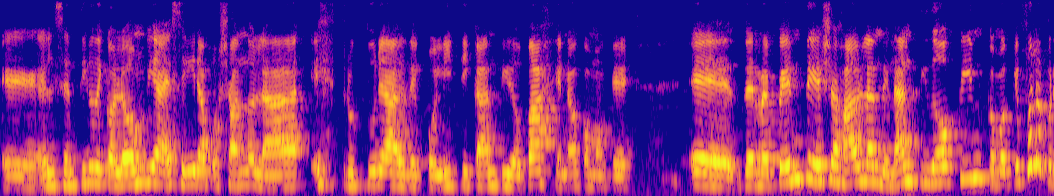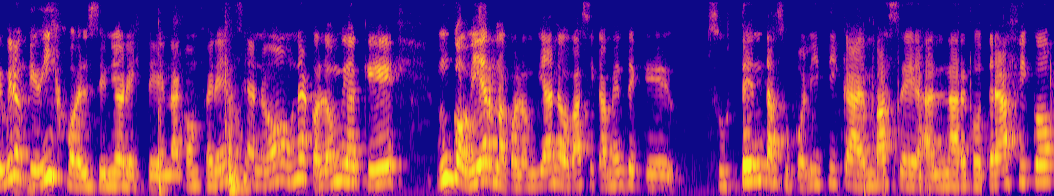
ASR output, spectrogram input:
eh, el sentir de Colombia es seguir apoyando la estructura de política antidopaje, ¿no? Como que eh, de repente ellos hablan del antidoping, como que fue lo primero que dijo el señor este, en la conferencia, ¿no? Una Colombia que, un gobierno colombiano básicamente que sustenta su política en base al narcotráfico,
